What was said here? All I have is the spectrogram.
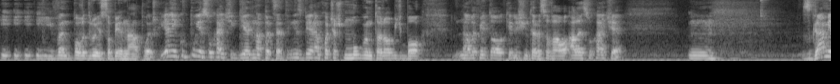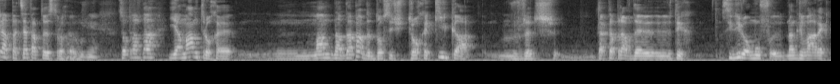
i, i, i powędruję sobie na półeczki. Ja nie kupuję, słuchajcie, gier na PC, nie zbieram, chociaż mógłbym to robić, bo nawet mnie to kiedyś interesowało, ale słuchajcie, mm, z grami na PC to jest trochę różnie. Co prawda, ja mam trochę, mm, mam naprawdę dosyć trochę kilka rzecz, tak naprawdę y, tych CD-ROMów, y, nagrywarek,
